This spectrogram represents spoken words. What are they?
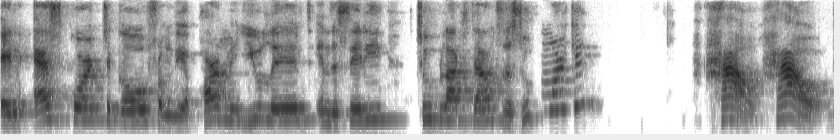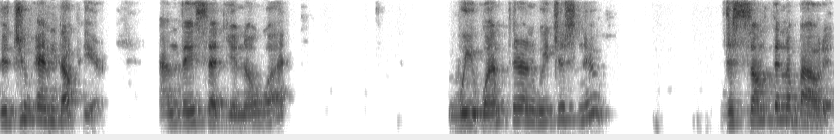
an escort to go from the apartment you lived in the city two blocks down to the supermarket? How? How did you end up here? And they said, you know what? We went there and we just knew. Just something about it.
